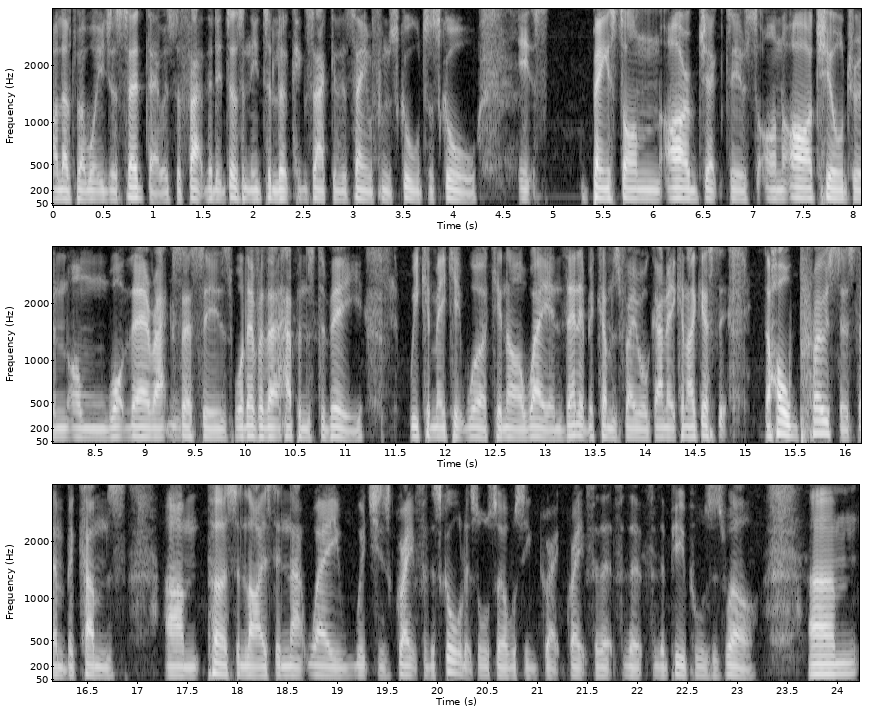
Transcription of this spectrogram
I loved about what you just said there was the fact that it doesn't need to look exactly the same from school to school. It's based on our objectives, on our children, on what their access is, whatever that happens to be, we can make it work in our way, and then it becomes very organic. And I guess the, the whole process then becomes um, personalized in that way, which is great for the school. It's also obviously great great for the for the for the pupils as well. Um,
